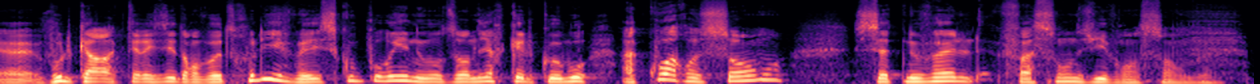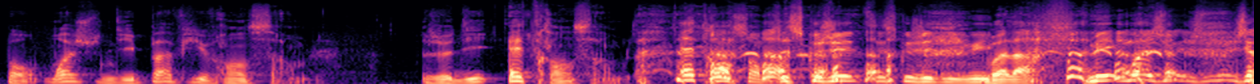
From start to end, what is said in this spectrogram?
Euh, vous le caractérisez dans votre livre, mais est-ce que vous pourriez nous en dire quelques mots? À quoi ressemble cette nouvelle façon de vivre ensemble? Bon, moi je ne dis pas vivre ensemble. Je dis être ensemble. Être ensemble, c'est ce que j'ai, c'est ce que j'ai dit. Oui. Voilà. Mais moi, j'ai,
